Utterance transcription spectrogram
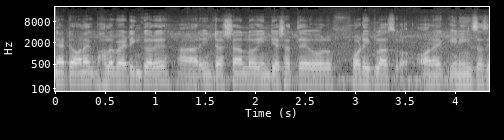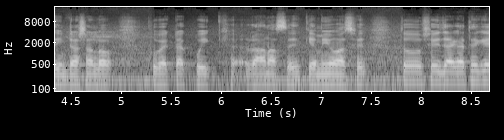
নেটে অনেক ভালো ব্যাটিং করে, আর ইন্টারন্যাশনালও ইন্ডিয়ার সাথে ওর ফর্টি প্লাস অনেক ইনিংস আছে ইন্টারন্যাশনালও খুব একটা কুইক রান আছে কেমিও আছে। তো সেই জায়গা থেকে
